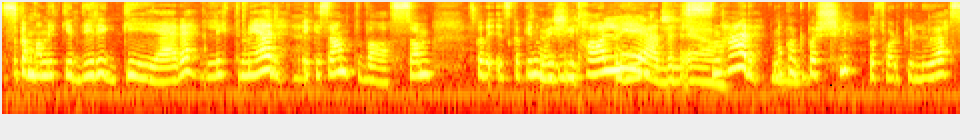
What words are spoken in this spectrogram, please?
Skal man ikke dirigere litt mer? Ikke sant? Hva som Skal, det, skal ikke noen ta ledelsen her? Man kan ikke bare slippe folk løs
